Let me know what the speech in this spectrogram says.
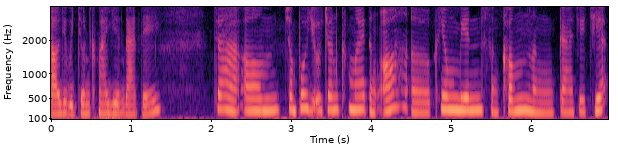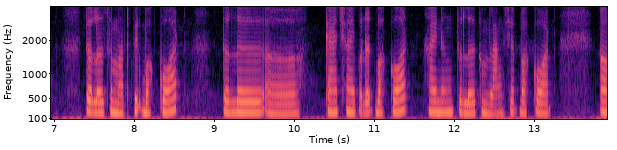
ដល់យុវជនខ្មែរយើងដែរទេចាអឺចំពោះយុវជនខ្មែរទាំងអស់ខ្ញុំមានសង្ឃឹមនឹងការជឿជាក់ទៅលើសមត្ថភាពរបស់គាត់ទៅលើអឺការច្នៃប្រឌិតរបស់គាត់ហើយនឹងទៅលើកម្លាំងចិត្តរបស់គាត់អឺ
